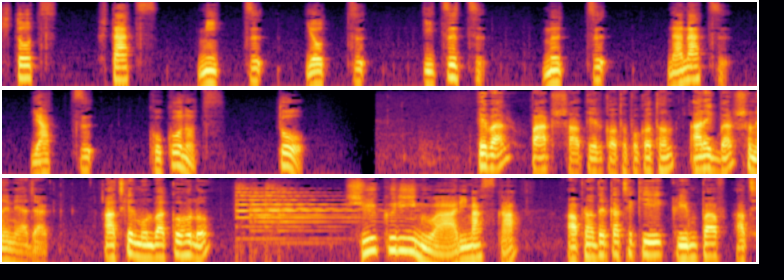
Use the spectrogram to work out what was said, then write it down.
1つ、2つ、3つ、4つ、5つ、6つ、7つ、8つ、9つ、 と、 এবার পাঠ সাতের কথোপকথন আরেকবার শুনে নেওয়া যাক আজকের মূল বাক্য হল シュークリームはありますか আপনাদের কাছে কি ক্রিম পাফ আছে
